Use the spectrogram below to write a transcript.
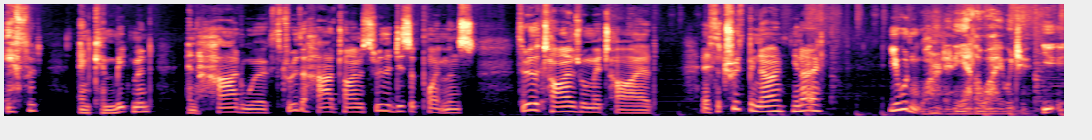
effort and commitment and hard work through the hard times, through the disappointments, through the times when we're tired. And if the truth be known, you know, you wouldn't want it any other way, would you? you?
